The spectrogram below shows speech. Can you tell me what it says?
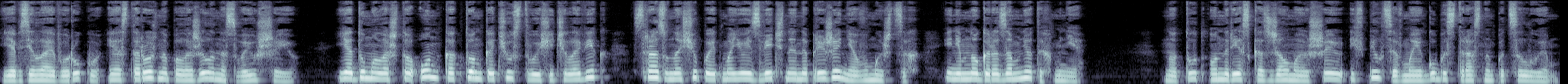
Я взяла его руку и осторожно положила на свою шею. Я думала, что он, как тонко чувствующий человек, сразу нащупает мое извечное напряжение в мышцах и немного разомнет их мне. Но тут он резко сжал мою шею и впился в мои губы страстным поцелуем.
